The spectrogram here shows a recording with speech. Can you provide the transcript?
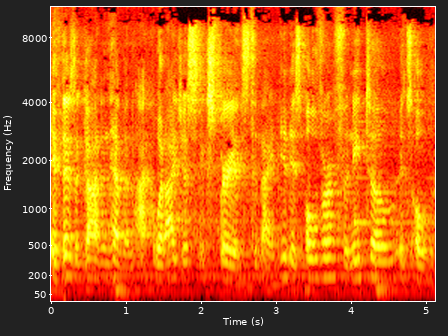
If there's a God in heaven, I, what I just experienced tonight, it is over, finito, it's over.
